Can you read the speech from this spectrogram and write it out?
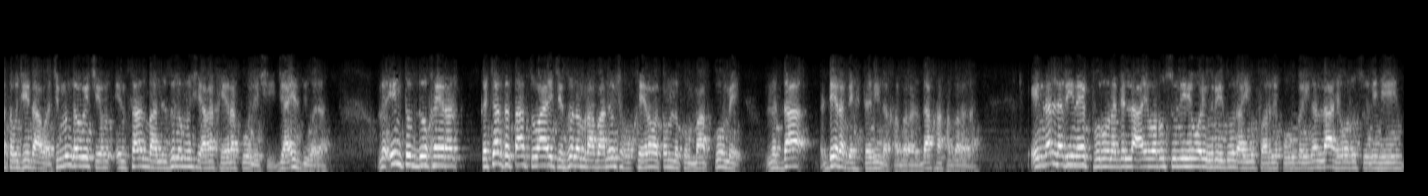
متوجه دا و چې مونږ وی چې انسان باندې ظلم شي هغه خیره کول شي جایز دی ولا نو ان تبدو خیرا کچر ته تاسو وایي چې ظلم را باندې شو خیره وتم لكم معاف کومه نو دا ډیره بهترینه خبره دا ښه خبره ده ان الذين يكفرون بالله ورسله ويريدون ان يفرقوا بين الله ورسله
